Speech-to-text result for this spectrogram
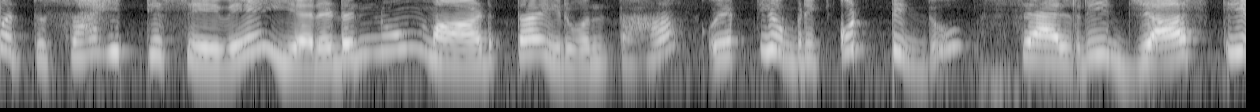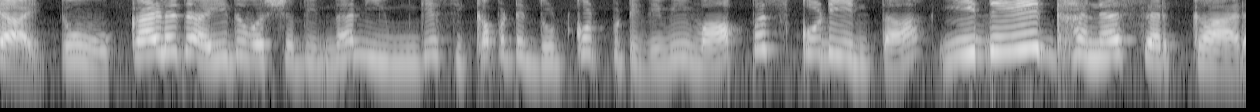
ಮತ್ತು ಸಾಹಿತ್ಯ ಸೇವೆ ಎರಡನ್ನೂ ಮಾಡ್ತಾ ಇರುವಂತಹ ವ್ಯಕ್ತಿಯೊಬ್ಬರಿಗೆ ಕೊಟ್ಟಿದ್ದು ಸ್ಯಾಲ್ರಿ ಜಾಸ್ತಿ ಆಯ್ತು. ಕಳೆದ ಐದು ವರ್ಷದಿಂದ ನಿಮ್ಗೆ ಸಿಕ್ಕಾಪಟ್ಟೆ ದುಡ್ಡು ಕೊಟ್ಬಿಟ್ಟಿದೀವಿ ವಾಪಸ್ ಕೊಡಿ ಅಂತ ಇದೇ ಘನ ಸರ್ಕಾರ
